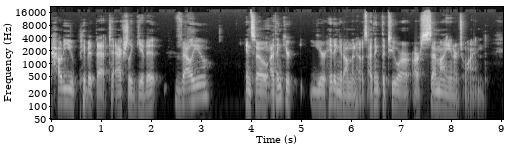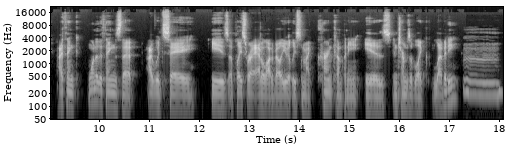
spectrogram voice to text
how do you pivot that to actually give it value? And so I think you're, you're hitting it on the nose. I think the two are, are semi intertwined. I think one of the things that I would say is a place where I add a lot of value, at least in my current company, is in terms of like levity mm,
